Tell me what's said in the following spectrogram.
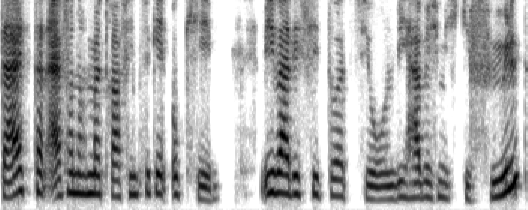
da jetzt dann einfach nochmal drauf hinzugehen, okay, wie war die Situation? Wie habe ich mich gefühlt?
